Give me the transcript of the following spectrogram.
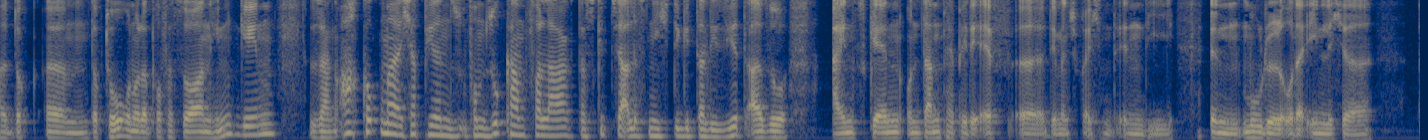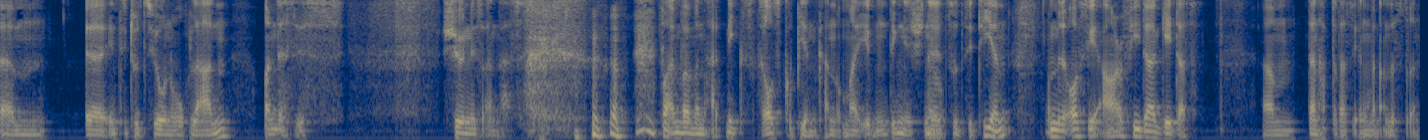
äh, Dok ähm, Doktoren oder Professoren hingehen, sagen, ach guck mal, ich habe hier ein, vom Sukamp Verlag, das gibt's ja alles nicht digitalisiert, also einscannen und dann per PDF äh, dementsprechend in die in Moodle oder ähnliche ähm, äh, Institutionen hochladen. Und das ist schön ist anders. Vor allem, weil man halt nichts rauskopieren kann, um mal eben Dinge schnell Ja. zu zitieren. Und mit OCR-Feeder geht das. Ähm, dann habt ihr das irgendwann alles drin.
